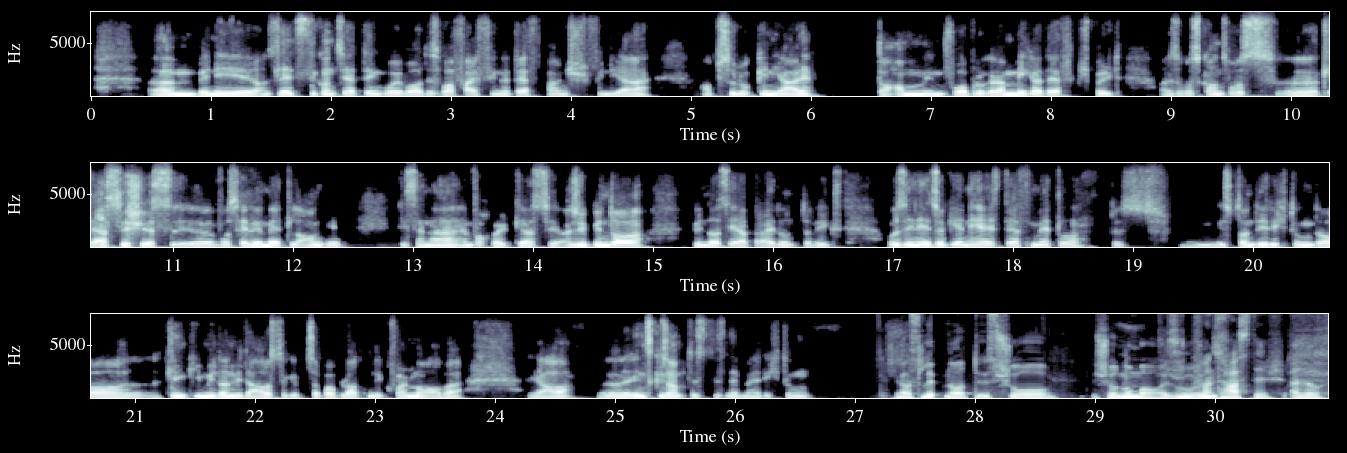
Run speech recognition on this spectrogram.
Ähm, wenn ich ans letzte Konzert denke, wo ich war, das war Five Finger Death Punch, finde ich auch absolut genial. Da haben im Vorprogramm Megadeth gespielt, also was ganz was äh, Klassisches, äh, was Heavy Metal angeht. Die sind auch einfach Weltklasse. Also ich bin da, bin da sehr breit unterwegs. Was ich nicht so gerne her ist Death Metal. Das ist dann die Richtung, da klinge ich mich dann wieder aus. Da gibt es ein paar Platten, die gefallen mir, aber ja, äh, insgesamt ist das nicht meine Richtung. Ja, Slipknot ist schon, ist schon Nummer. Die also sind fantastisch. Also,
